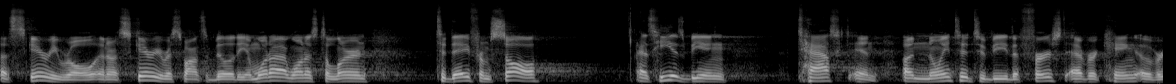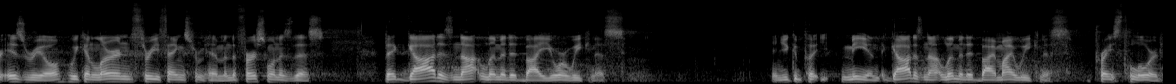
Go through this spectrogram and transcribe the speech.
a scary role and a scary responsibility. And what I want us to learn today from Saul as he is being tasked and anointed to be the first ever king over Israel, we can learn three things from him. And the first one is this that God is not limited by your weakness. And you can put me in, God is not limited by my weakness. Praise the Lord.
